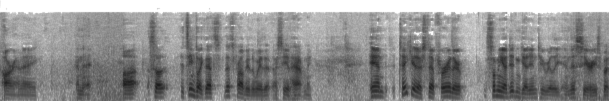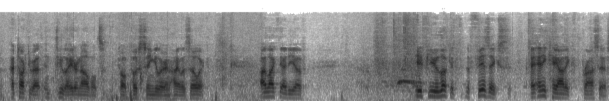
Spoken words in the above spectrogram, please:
RNA and the uh, so it seems like that's that's probably the way that I see it happening. And take it a step further, something I didn't get into really in this series, but I talked about in two later novels called Postsingular and Hylozoic. I like the idea of if you look at the physics, any chaotic process,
